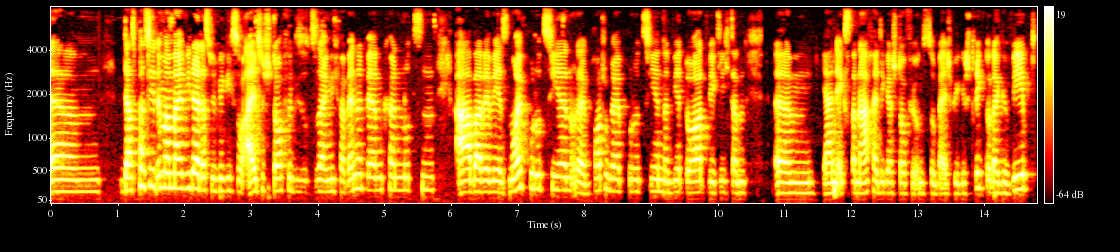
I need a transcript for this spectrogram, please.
Ähm, das passiert immer mal wieder, dass wir wirklich so alte Stoffe, die sozusagen nicht verwendet werden können, nutzen. Aber wenn wir jetzt neu produzieren oder in Portugal produzieren, dann wird dort wirklich dann ähm, ja ein extra nachhaltiger Stoff für uns zum Beispiel gestrickt oder gewebt.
